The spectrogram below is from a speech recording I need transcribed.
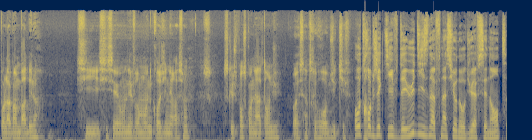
pour la Gambardella si, si c'est, on est vraiment une grosse génération. Parce que je pense qu'on est attendu. Ouais, c'est un très gros objectif. Autre objectif des U19 nationaux du FC Nantes,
